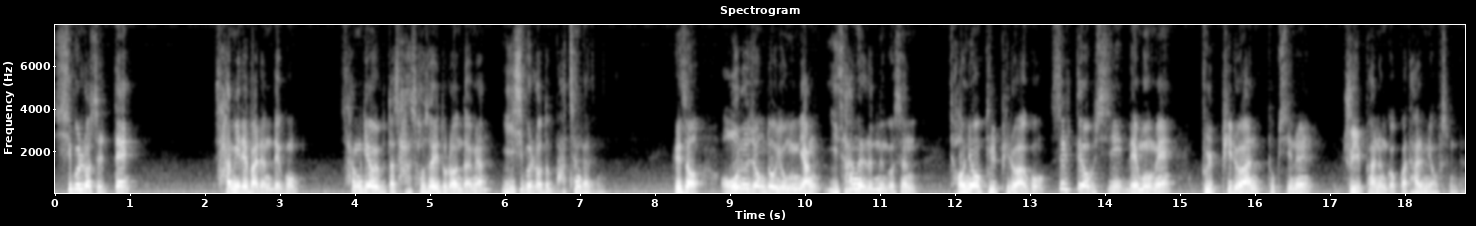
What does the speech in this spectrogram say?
10을 넣었을 때 3일에 발현되고 3개월부터 서서히 돌아온다면 20을 넣어도 마찬가지입니다. 그래서 어느 정도 용량 이상을 넣는 것은 전혀 불필요하고 쓸데없이 내 몸에 불필요한 톡신을 주입하는 것과 다름이 없습니다.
